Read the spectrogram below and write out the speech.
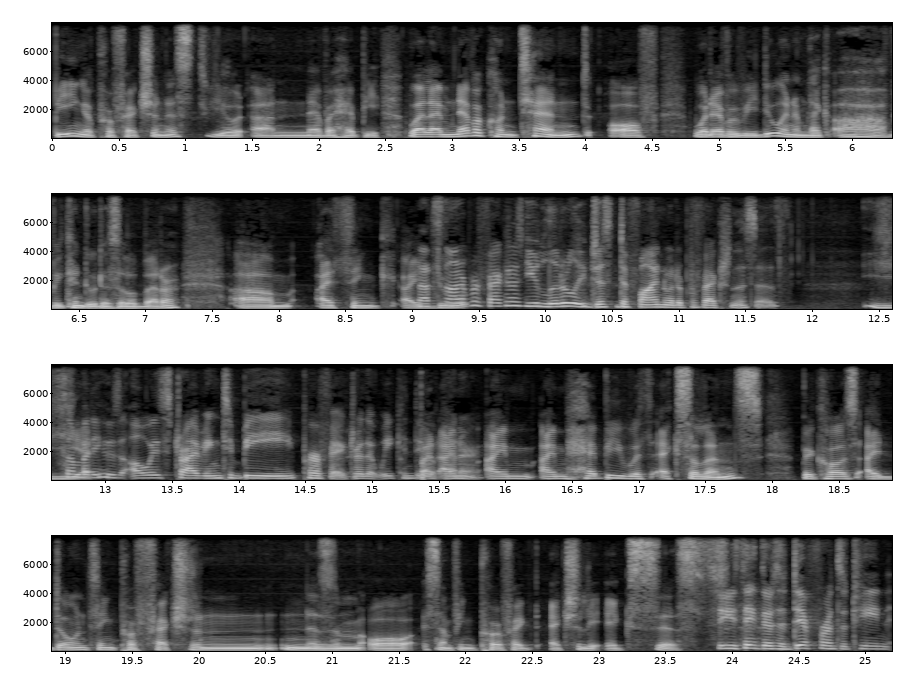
being a perfectionist, you are never happy. Well, I'm never content of whatever we do, and I'm like, ah, we can do this a little better. Um, I think I That's do. not a perfectionist. You literally just defined what a perfectionist is. Yeah. Somebody who's always striving to be perfect or that we can do but it better. I'm I'm I'm happy with excellence because I don't think perfectionism or something perfect actually exists. so you think there's a difference between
